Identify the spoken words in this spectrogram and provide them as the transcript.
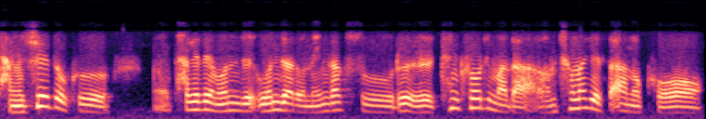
당시에도 그 어, 파괴된 원자, 원자로 냉각수를 탱크로리마다 엄청나게 쌓아놓고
